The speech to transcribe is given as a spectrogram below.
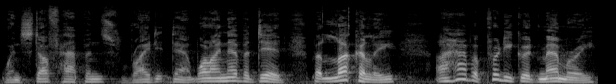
When stuff happens, write it down. Well, I never did, but luckily, I have a pretty good memory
